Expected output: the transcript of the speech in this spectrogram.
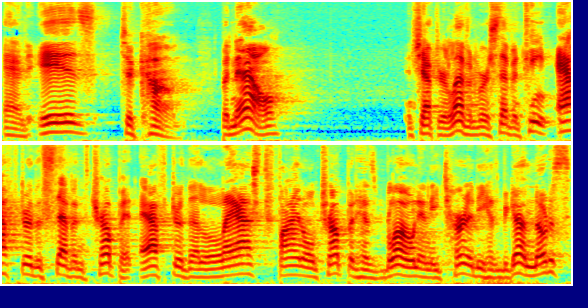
and is to come. But now, in chapter 11, verse 17, after the seventh trumpet, after the last final trumpet has blown and eternity has begun, notice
